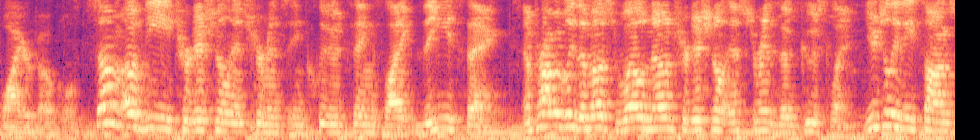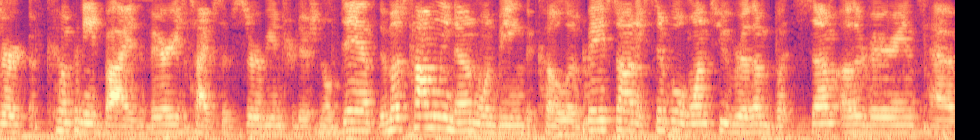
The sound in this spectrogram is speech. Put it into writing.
choir vocals. Some of the traditional instruments include things like these things, and probably the most well known traditional instrument, the gusle. Usually, these songs are accompanied by the various types of Serbian traditional dance, the most commonly known one being the kolo, based on a simple 1 2 rhythm, but some other variants have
